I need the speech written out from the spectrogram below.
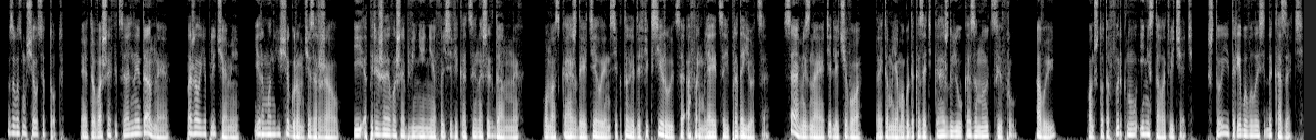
— завозмущался тот. «Это ваши официальные данные». Пожал я плечами, и Роман еще громче заржал. «И опережая ваши обвинения в фальсификации наших данных, у нас каждое тело инсектоида фиксируется, оформляется и продается. Сами знаете для чего, поэтому я могу доказать каждую указанную цифру. А вы? Он что-то фыркнул и не стал отвечать, что и требовалось доказать.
